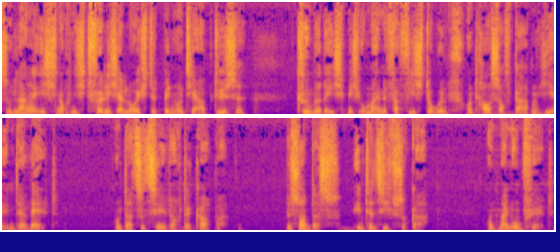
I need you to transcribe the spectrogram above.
Solange ich noch nicht völlig erleuchtet bin und hier abdüse, kümmere ich mich um meine Verpflichtungen und Hausaufgaben hier in der Welt. Und dazu zählt auch der Körper. Besonders intensiv sogar. Und mein Umfeld.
